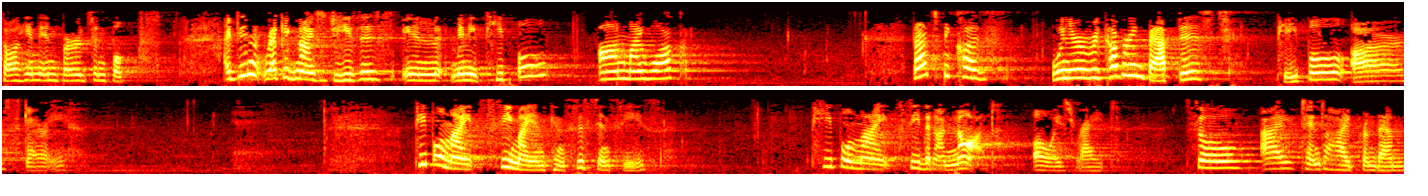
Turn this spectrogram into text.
saw him in birds and books. I didn't recognize Jesus in many people on my walk. That's because when you're a recovering Baptist, people are scary. People might see my inconsistencies. People might see that I'm not always right. So I tend to hide from them.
